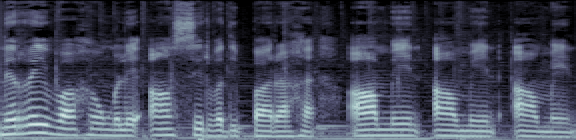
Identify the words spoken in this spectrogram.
நிறைவாக உங்களை ஆசீர்வதிப்பாராக. ஆமேன் ஆமேன் ஆமேன்.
